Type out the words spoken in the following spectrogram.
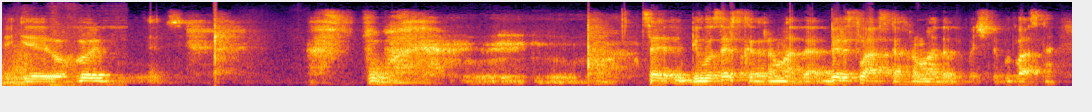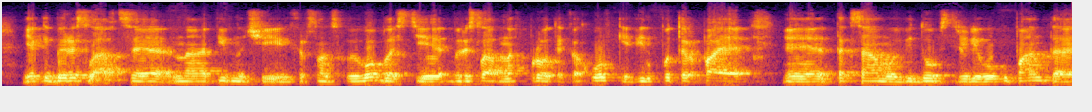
в це Білозерська громада, Береславська громада, вибачте, будь ласка, як і Береслав, це на півночі Херсонської області. Береслав навпроти Каховки. Він потерпає е, так само від обстрілів окупанта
